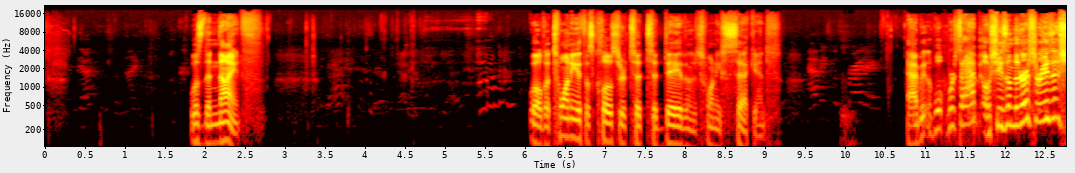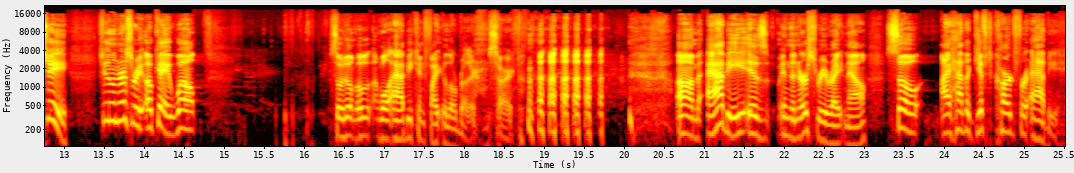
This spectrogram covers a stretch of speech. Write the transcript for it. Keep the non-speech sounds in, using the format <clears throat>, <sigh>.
was the 9th. Well, the 20th is closer to today than the 22nd. Abby, well, where's Abby? Oh, she's in the nursery, isn't she? She's in the nursery. Okay, well, so well, Abby can fight your little brother. I'm sorry. <laughs> Um, Abby is in the nursery right now, so I have a gift card for Abby.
